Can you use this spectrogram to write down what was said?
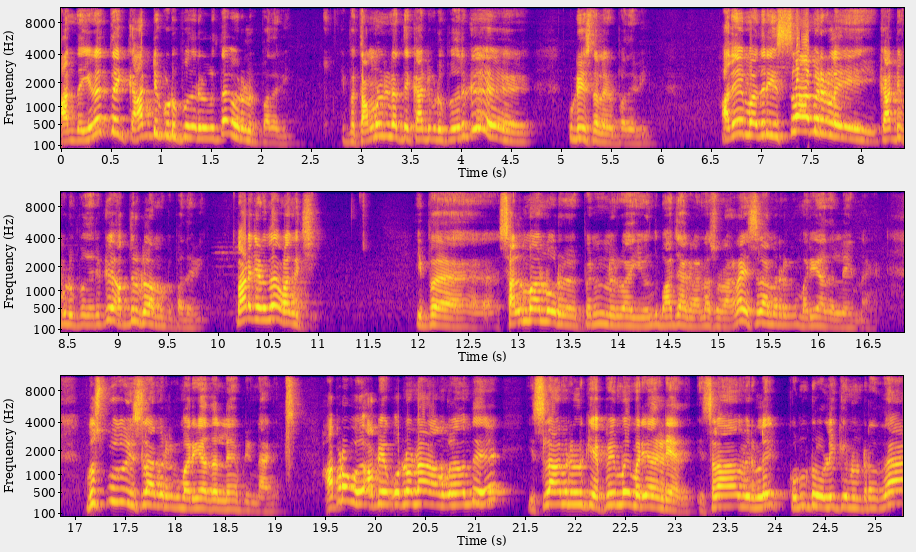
அந்த இனத்தை காட்டி கொடுப்பதற்கு தான் இவர்களுக்கு பதவி. இப்போ தமிழ் இனத்தை காட்டி கொடுப்பதற்கு குடியரசுத் தலைவர் பதவி. அதே மாதிரி இஸ்லாமியர்களை காட்டி கொடுப்பதற்கு அப்துல் கலாமுக்கு பதவி. பாரதிய ஜனதா வாங்குச்சு. இப்போ சல்மான் ஒரு பெண் நிர்வாகி வந்து பாஜக என்ன சொல்கிறாங்கன்னா இஸ்லாமியர்களுக்கு மரியாதை இல்லைன்னாங்க. குஷ்பு இஸ்லாமியர்களுக்கு மரியாதை இல்லை அப்படின்னாங்க. அப்புறம் அப்படியே கொண்டோன்னா அவங்க வந்து இஸ்லாமியர்களுக்கு எப்பயுமே மரியாதை கிடையாது. இஸ்லாமியர்களை கொன்று ஒழிக்கணுன்றது தான்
